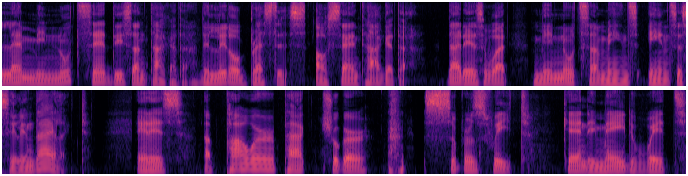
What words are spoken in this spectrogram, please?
Le Minuzze di Sant'Agata, the little breasts of Sant'Agata. That is what minuzza means in Sicilian dialect. It is a power packed sugar, super sweet candy made with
